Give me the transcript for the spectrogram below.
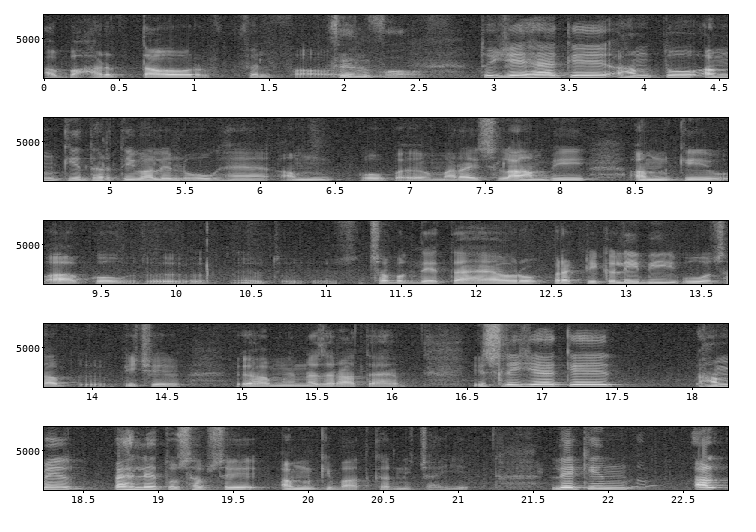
اب ہر طور فی الفور۔ فی الفور۔ تو یہ ہے کہ ہم تو امن کی دھرتی والے لوگ ہیں امن کو ہمارا اسلام بھی امن کی آپ کو سبق دیتا ہے اور پریکٹیکلی بھی وہ سب پیچھے ہمیں نظر آتا ہے۔ اس لیے یہ ہے کہ ہمیں پہلے تو سب سے امن کی بات کرنی چاہیے۔ لیکن ال-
